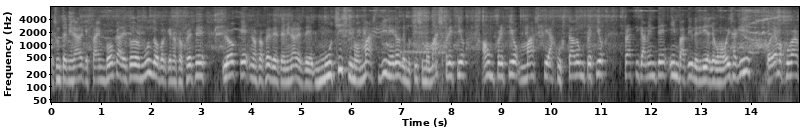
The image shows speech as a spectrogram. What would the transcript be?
es un terminal que está en boca de todo el mundo porque nos ofrece lo que nos ofrece terminales de muchísimo más dinero, de muchísimo más precio, a un precio más que ajustado, un precio prácticamente imbatible diría yo. Como veis aquí, podemos jugar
